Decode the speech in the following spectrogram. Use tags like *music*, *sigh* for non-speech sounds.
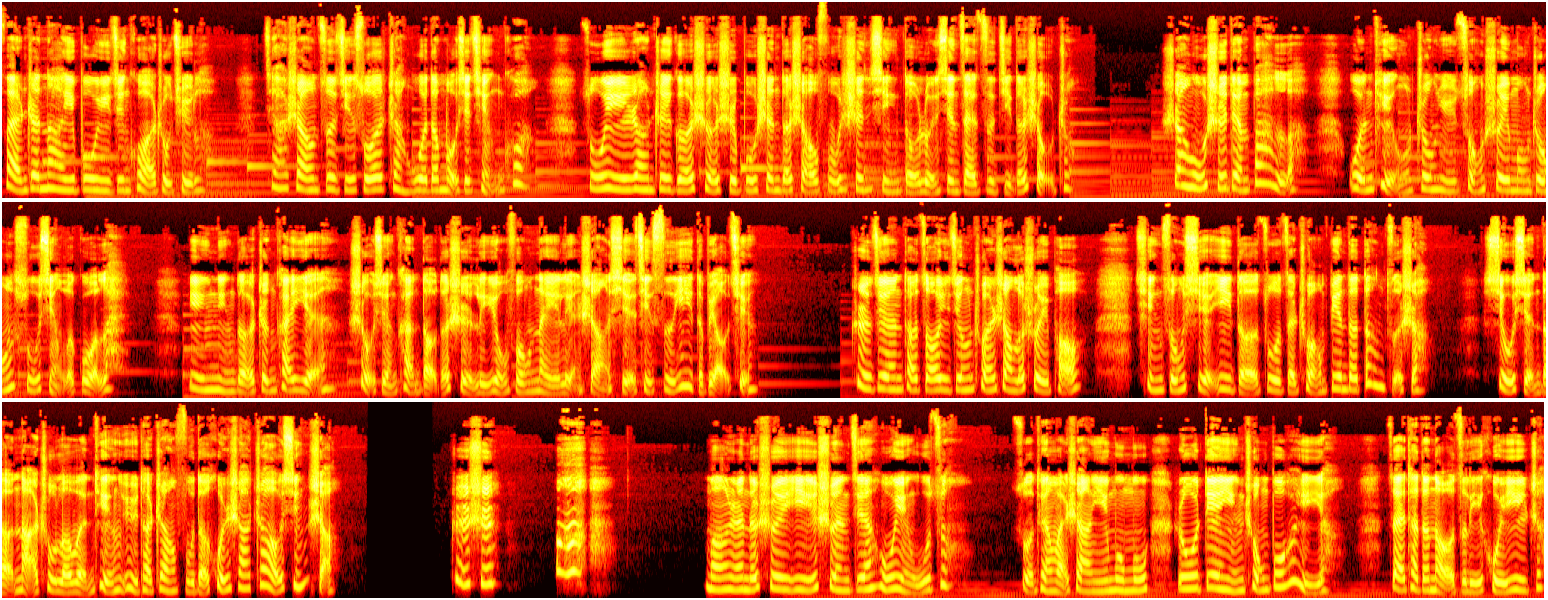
反正那一步已经跨出去了。加上自己所掌握的某些情况，足以让这个涉世不深的少妇身心都沦陷在自己的手中。上午十点半了，文婷终于从睡梦中苏醒了过来，盈盈的睁开眼，首先看到的是李永峰那一脸上邪气四溢的表情。只见他早已经穿上了睡袍，轻松写意的坐在床边的凳子上。休闲的拿出了文婷与她丈夫的婚纱照欣赏，只是，啊！茫然的睡意瞬间无影无踪。昨天晚上一幕幕如电影重播一样，在他的脑子里回忆着，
